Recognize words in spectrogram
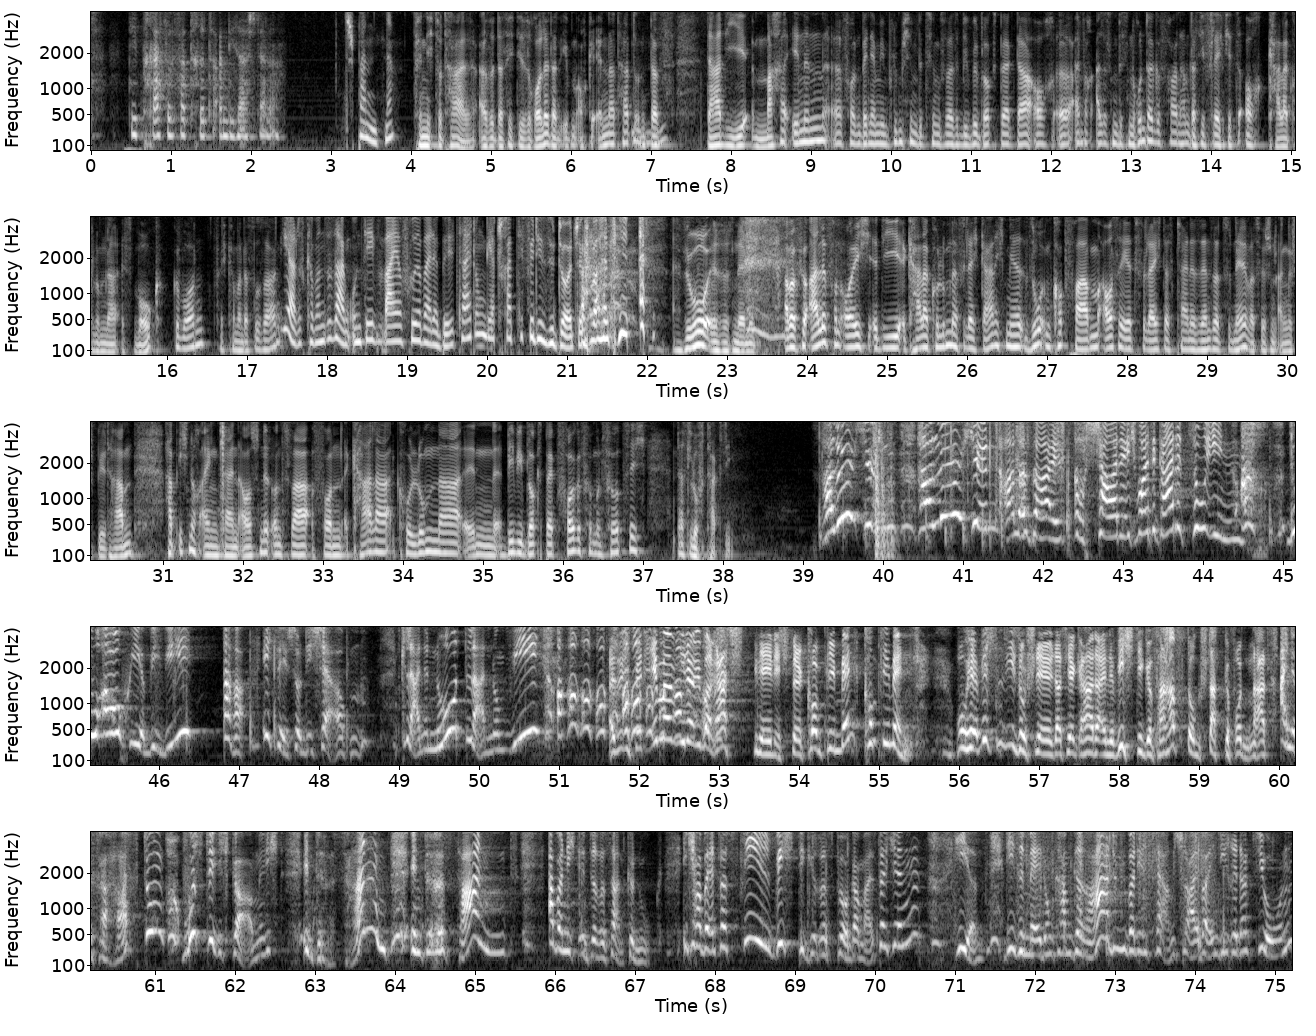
die Presse vertritt an dieser Stelle. Spannend, ne? Finde ich total. Also, dass sich diese Rolle dann eben auch geändert hat mhm. und dass da die MacherInnen äh, von Benjamin Blümchen bzw. Bibel Blocksberg da auch äh, einfach alles ein bisschen runtergefahren haben, dass sie vielleicht jetzt auch Carla Kolumna ist Vogue geworden. Vielleicht kann man das so sagen. Ja, das kann man so sagen. Und sie war ja früher bei der Bild-Zeitung, jetzt schreibt sie für die Süddeutsche quasi. so ist es nämlich. Aber für alle von euch, die Carla Kolumna vielleicht gar nicht mehr so im Kopf haben, außer jetzt vielleicht das kleine Sensationell, was wir schon angespielt haben, habe ich noch einen kleinen Ausschnitt und zwar von Carla Kolumna in Bibi Blocksberg Folge 45 das Lufttaxi. Hallöchen! Hallöchen allerseits! Ach, schade, ich wollte gerade zu Ihnen. Ach, du auch hier, Bibi? Aha, ich sehe schon die Scherben. Kleine Notlandung, wie? Also ich bin immer wieder überrascht, gnädigste. Kompliment, Kompliment. Woher wissen Sie so schnell, dass hier gerade eine wichtige Verhaftung stattgefunden hat? Eine Verhaftung? Wusste ich gar nicht. Interessant, interessant. Aber nicht interessant genug. Ich habe etwas viel Wichtigeres, Bürgermeisterchen. Hier, diese Meldung kam gerade über den Fernschreiber in die Redaktion.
